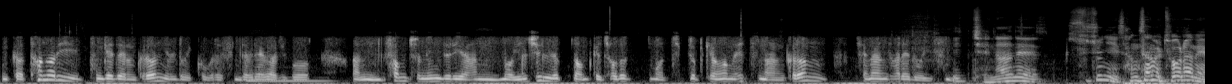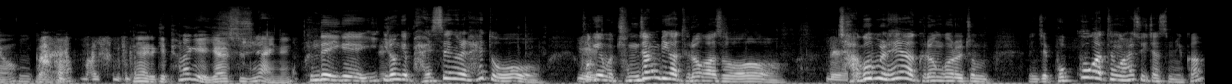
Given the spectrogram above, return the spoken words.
그러니까 터널이 붕괴되는 그런 일도 있고 그렇습니다. 그래가지고 한 섬 주민들이 한 뭐 일주일 넘게 저도 뭐 직접 경험을 했지만 그런 재난 사례도 있습니다. 이 재난의 수준이 상상을 초월하네요. 그러니까. 맞습니다. 그냥 이렇게 편하게 얘기할 수준이 아니네. 근데 이게 이, 런 게 발생을 해도 예. 거기에 뭐 중장비가 들어가서 네. 작업을 해야 그런 거를 좀 이제 복구 같은 걸 할 수 있지 않습니까?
